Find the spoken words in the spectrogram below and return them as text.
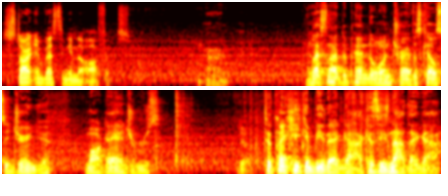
start investing in the offense. All right. And let's not depend on Travis Kelce Jr., Mark Andrews, Yeah. to think he can be that guy because he's not that guy.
